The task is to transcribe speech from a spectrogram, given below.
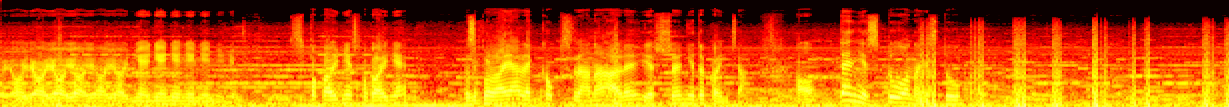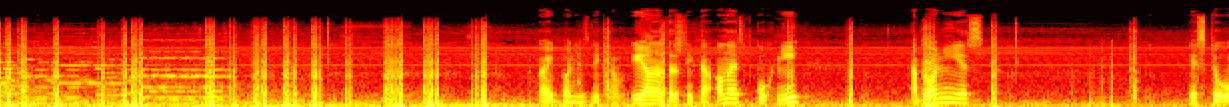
Oj, oj, oj, oj, oj, oj, oj, nie, nie, nie, nie, nie, nie, nie. Spokojnie, spokojnie. Zbroja lekko psrana, ale jeszcze nie do końca. O, ten jest tu, ona jest tu. Oj, Bonnie zniknął. I ona też zniknęła. Ona jest w kuchni, a Bonnie jest... Jest tu.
